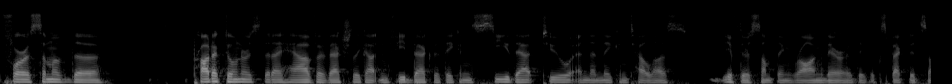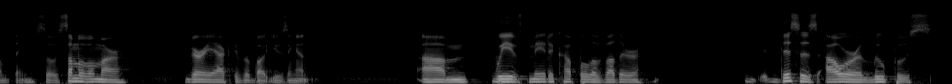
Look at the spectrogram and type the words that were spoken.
for some of the product owners that I have, I've actually gotten feedback that they can see that too, and then they can tell us if there's something wrong there or they've expected something. So some of them are very active about using it. Um, we've made a couple of other, this is our Lupus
